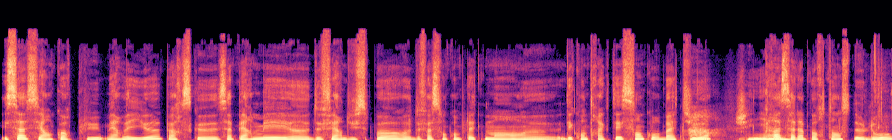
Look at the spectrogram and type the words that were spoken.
Et ça, c'est encore plus merveilleux parce que ça permet de faire du sport de façon complètement décontractée, sans courbature, ah, grâce à l'importance de l'eau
